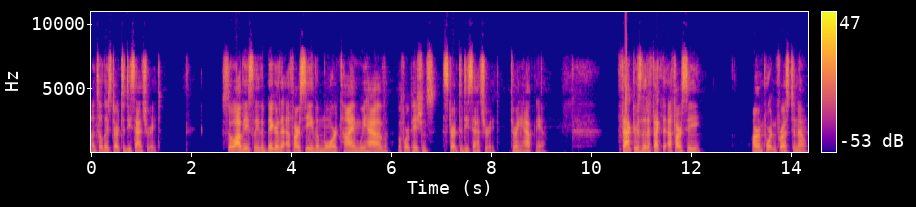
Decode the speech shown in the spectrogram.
until they start to desaturate? So obviously, the bigger the FRC, the more time we have before patients start to desaturate during apnea. Factors that affect the FRC are important for us to know.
